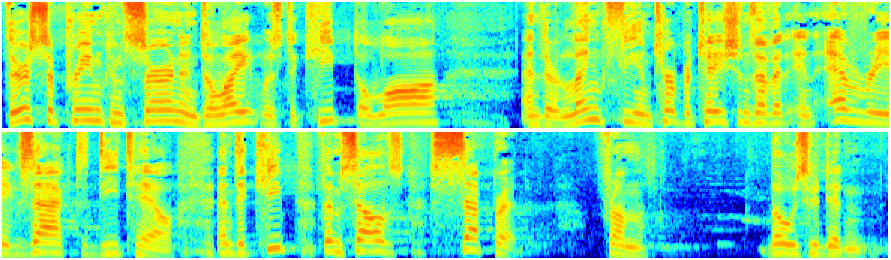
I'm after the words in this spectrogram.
Their supreme concern and delight was to keep the law and their lengthy interpretations of it in every exact detail, and to keep themselves separate from those who didn't.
